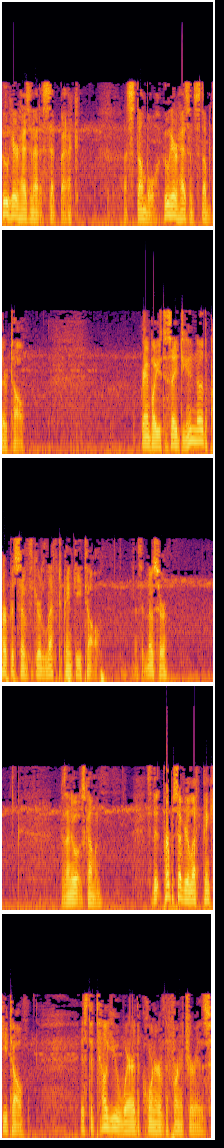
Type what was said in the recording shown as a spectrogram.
Who here hasn't had a setback? A stumble. Who here hasn't stubbed their toe? Grandpa used to say, Do you know the purpose of your left pinky toe? I said, No, sir. Because I knew it was coming. So the purpose of your left pinky toe is to tell you where the corner of the furniture is.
